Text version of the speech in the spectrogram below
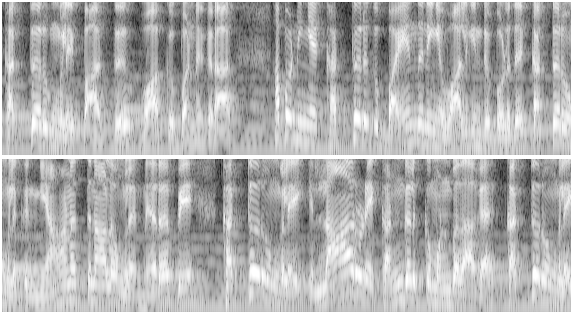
கர்த்தர் உங்களை பார்த்து வாக்கு பண்ணுகிறார். அப்போ நீங்கள் கத்தருக்கு பயந்து நீங்கள் வாழ்கின்ற பொழுது கத்தர் உங்களுக்கு ஞானத்தினால் உங்களை நிரப்பி கத்தர் உங்களை எல்லாருடைய கண்களுக்கு முன்பதாக கத்தர் உங்களை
